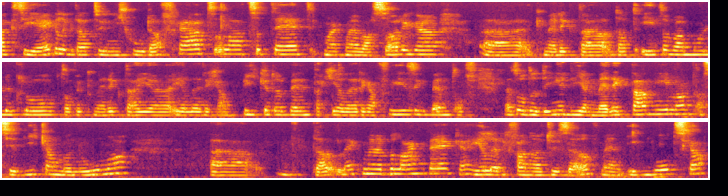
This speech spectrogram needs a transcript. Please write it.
ik zie eigenlijk dat het u niet goed afgaat de laatste tijd, ik maak mij wat zorgen, uh, ik merk dat, dat eten wat moeilijk loopt, of ik merk dat je heel erg aan het piekeren bent, dat je heel erg afwezig bent, of zo de dingen die je merkt aan iemand, als je die kan benoemen, uh, dat lijkt me belangrijk. Hè. Heel erg vanuit jezelf, mijn ik-boodschap.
